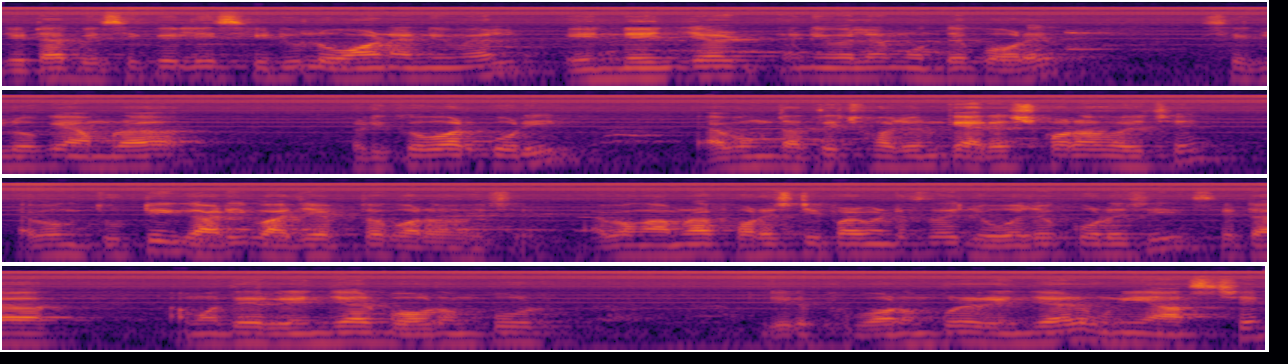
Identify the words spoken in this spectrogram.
যেটা basically schedule one animal endangered অ্যানিমেলের মধ্যে পড়ে, সেগুলোকে আমরা রিকভার করি এবং তাতে ছজনকে অ্যারেস্ট করা হয়েছে এবং দুটি গাড়ি বাজেয়াপ্ত করা হয়েছে। এবং আমরা ফরেস্ট ডিপার্টমেন্টের সাথে যোগাযোগ করেছি, সেটা আমাদের রেঞ্জার বহরমপুর, যেটা বহরমপুরের রেঞ্জার উনি আসছেন,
